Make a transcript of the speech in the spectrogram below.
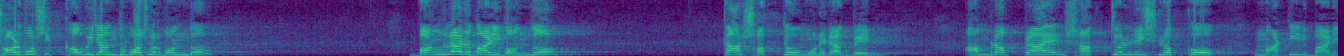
সর্বশিক্ষা অভিযান দু বছর বন্ধ। বাংলার বাড়ি বন্ধ। তা সত্ত্বেও মনে রাখবেন, আমরা প্রায় সাতচল্লিশ লক্ষ মাটির বাড়ি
